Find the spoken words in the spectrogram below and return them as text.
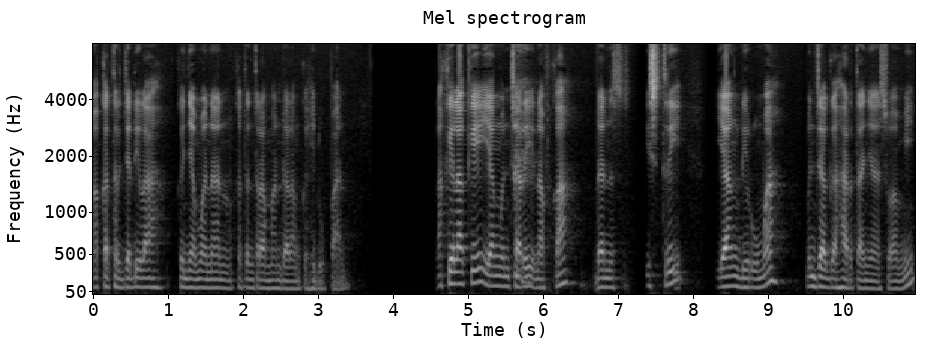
maka terjadilah kenyamanan, ketentraman dalam kehidupan. Laki-laki yang mencari nafkah dan istri yang di rumah menjaga hartanya suami,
